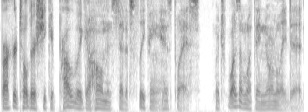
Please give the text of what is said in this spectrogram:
Barker told her she could probably go home instead of sleeping at his place, which wasn't what they normally did.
